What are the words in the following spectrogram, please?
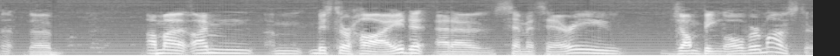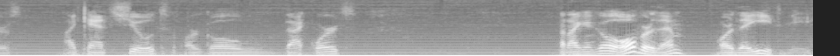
Uh, uh, I'm a I'm, I'm Mr. Hyde at a cemetery jumping over monsters. I can't shoot or go backwards, but I can go over them or they eat me.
